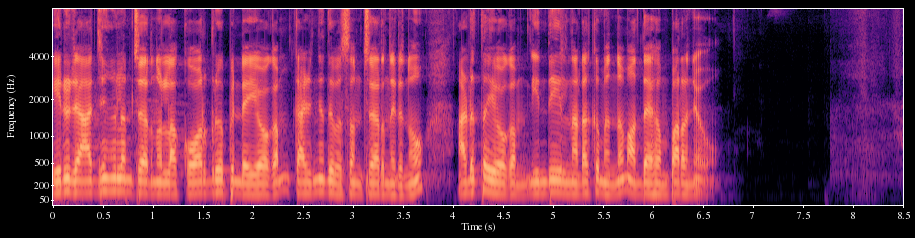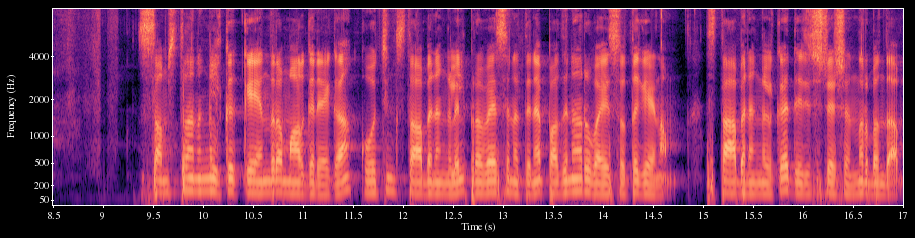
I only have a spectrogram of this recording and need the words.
ഇരു രാജ്യങ്ങളും ചേർന്നുള്ള കോർ ഗ്രൂപ്പിന്റെ യോഗം കഴിഞ്ഞ ദിവസം ചേർന്നിരുന്നു. അടുത്ത യോഗം ഇന്ത്യയിൽ നടക്കുമെന്നും അദ്ദേഹം പറഞ്ഞു. സംസ്ഥാനങ്ങൾക്ക് കേന്ദ്ര മാർഗരേഖ കോച്ചിംഗ് സ്ഥാപനങ്ങളിൽ പ്രവേശനത്തിന് പതിനാറ് വയസ്സ് തികയണം സ്ഥാപനങ്ങൾക്ക് രജിസ്ട്രേഷൻ നിർബന്ധം.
